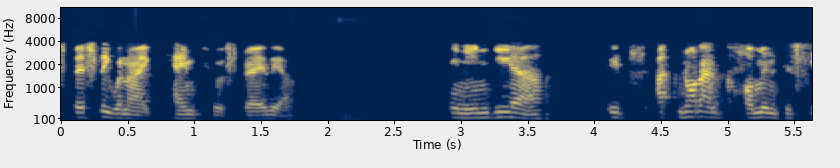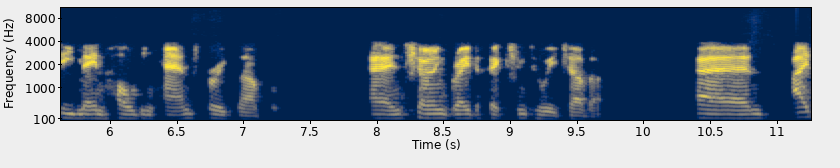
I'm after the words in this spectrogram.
especially when I came to Australia. In India, it's uh, not uncommon to see men holding hands, for example, and showing great affection to each other. And I,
